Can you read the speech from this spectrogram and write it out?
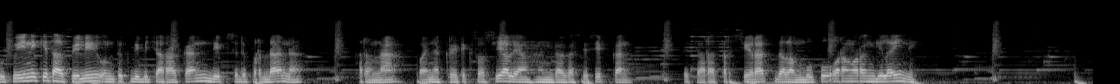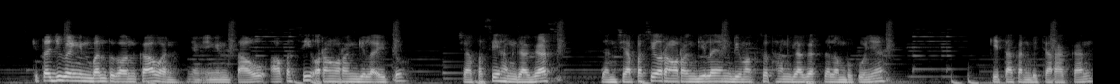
Buku ini kita pilih untuk dibicarakan di episode perdana karena banyak kritik sosial yang Han Gagas sisipkan secara tersirat dalam buku Orang-Orang Gila ini. Kita juga ingin bantu kawan-kawan yang ingin tahu apa sih orang-orang gila itu, siapa sih Han Gagas, dan siapa sih orang-orang gila yang dimaksud Han Gagas dalam bukunya. Kita akan bicarakan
